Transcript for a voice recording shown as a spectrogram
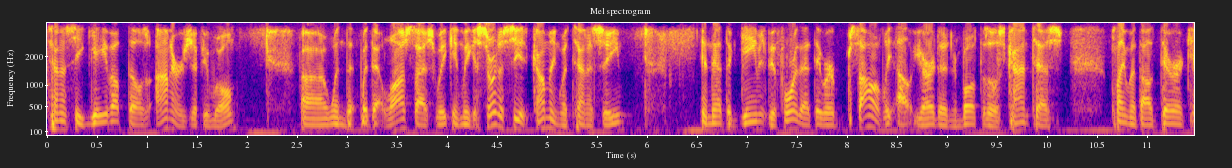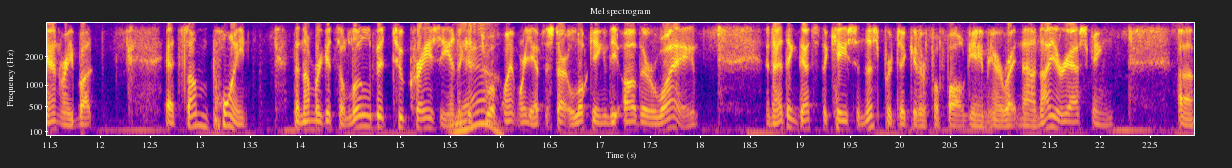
Tennessee gave up those honors, if you will, uh, when the, with that loss last week, and we can sort of see it coming with Tennessee. In that the games before that they were solidly outyarded in both of those contests, playing without Derrick Henry. But at some point, the number gets a little bit too crazy, and it yeah. gets to a point where you have to start looking the other way. And I think that's the case in this particular football game here right now. Now you're asking uh,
